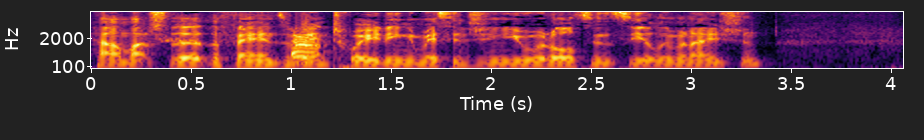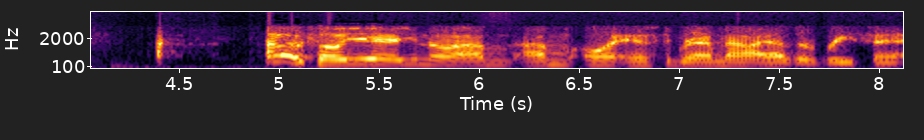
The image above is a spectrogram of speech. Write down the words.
how much the, the fans have been uh, tweeting and messaging you at all since the elimination. Oh, so yeah, you know, I'm I'm on Instagram now as of recent.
